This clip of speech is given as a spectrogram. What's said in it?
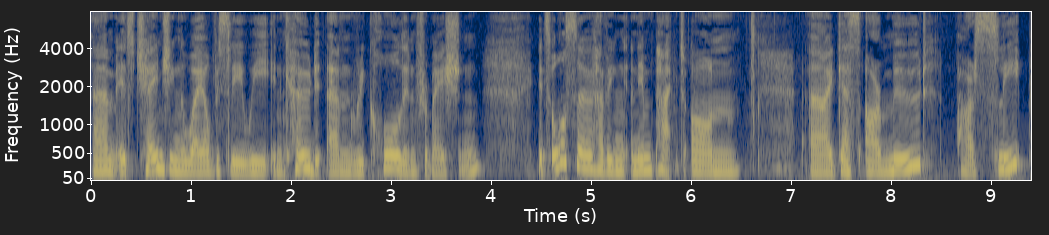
Um, it's changing the way, obviously, we encode and recall information. It's also having an impact on, uh, I guess, our mood, our sleep.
